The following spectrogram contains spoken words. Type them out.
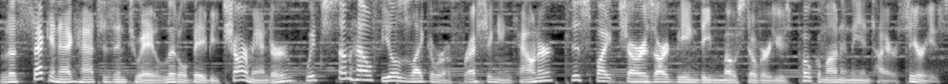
The second egg hatches into a little baby Charmander, which somehow feels like a refreshing encounter, despite Charizard being the most overused Pokemon in the entire series.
